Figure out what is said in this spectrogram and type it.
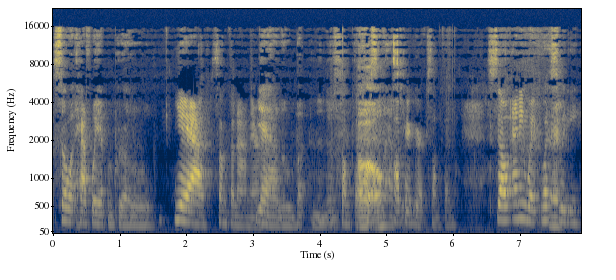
Sew it halfway up and put a little, Yeah, something on there. yeah, a little button and There's something. Uh-oh. I'll figure out something. So anyway, what, sweetie?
